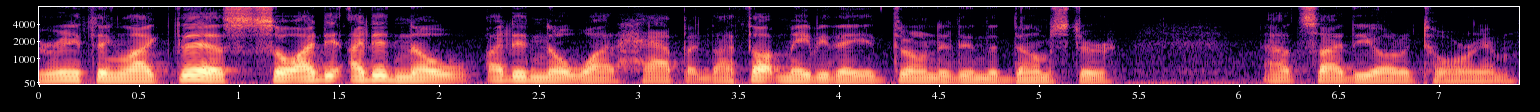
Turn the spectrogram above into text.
Or anything like this. So I, di- I didn't know I didn't know what happened. I thought maybe they had thrown it in the dumpster outside the auditorium.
